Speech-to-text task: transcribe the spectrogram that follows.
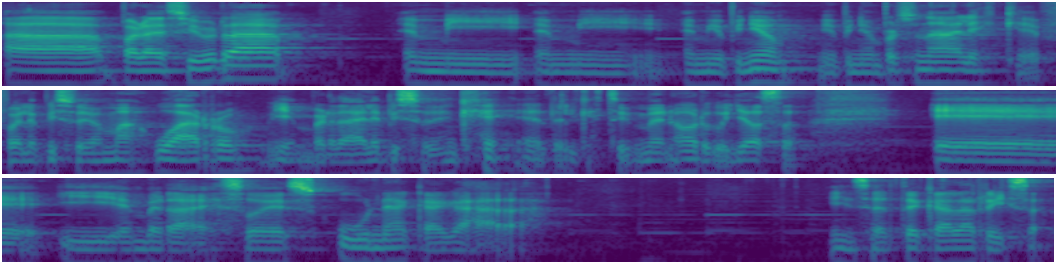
ah, para decir verdad, en mi, en, mi, en mi opinión, mi opinión personal es que fue el episodio más guarro y en verdad el episodio en que, del que estoy menos orgulloso. Eh, y en verdad eso es una cagada. Inserte acá la risa.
